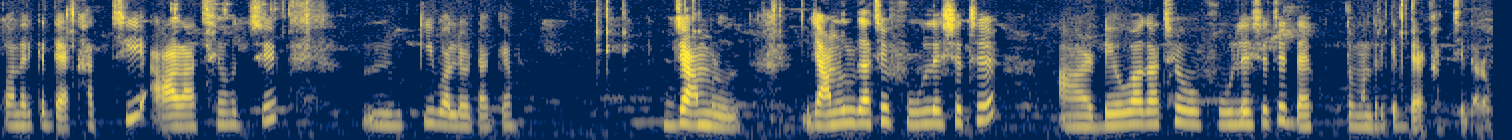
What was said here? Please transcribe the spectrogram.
তোমাদেরকে দেখাচ্ছি। আর আছে হচ্ছে কি বলে ওটাকে? জামরুল। জামরুল গাছে ফুল এসেছে। আর ডেওয়া গাছে ও ফুল এসেছে, দেখ, তোমাদেরকে দেখাচ্ছি, দাঁড়াও।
